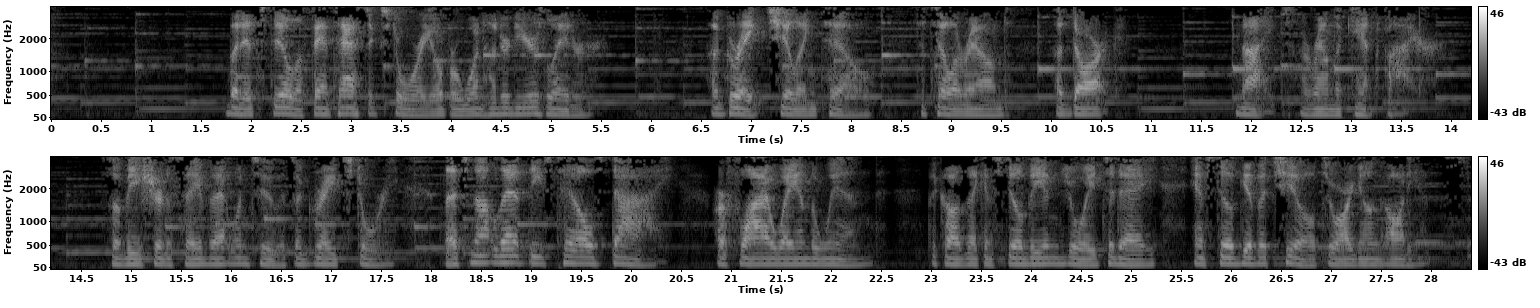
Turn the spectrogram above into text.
But it's still a fantastic story over 100 years later. A great chilling tale to tell around a dark night around the campfire. So be sure to save that one too. It's a great story. Let's not let these tales die or fly away in the wind because they can still be enjoyed today and still give a chill to our young audience.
